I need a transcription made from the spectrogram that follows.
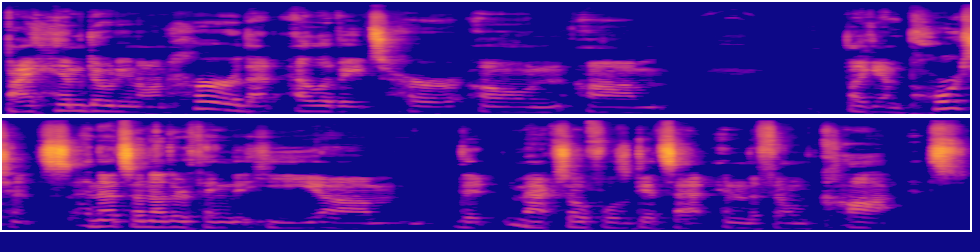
by him doting on her, that elevates her own um, like importance, and that's another thing that he um, that Max Ophuls gets at in the film Caught. It's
